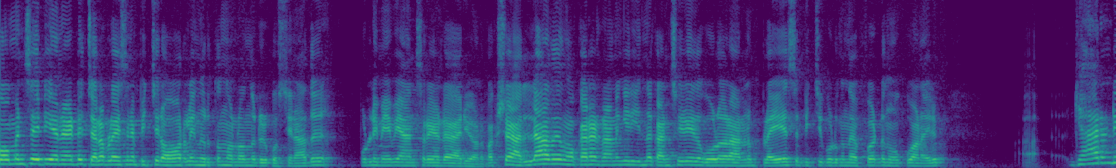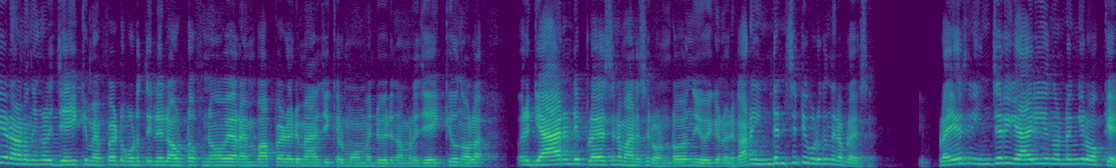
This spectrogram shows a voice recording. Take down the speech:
കോമ്പൻസേറ്റ് ചെയ്യാനായിട്ട് ചില പ്ലേസിനെ പിച്ചിൽ ഓവർലി നിർത്തുന്നുണ്ടോ എന്നൊരു ക്വസ്റ്റ്യൻ അത് പുള്ളി മേ ബി ആൻസർ ചെയ്യേണ്ട കാര്യമാണ്. പക്ഷേ അല്ലാതെ നോക്കാനായിട്ടാണെങ്കിൽ ഇന്ന് കൺസിഡർ ചെയ്ത ഗോളുകളാണ് പ്ലേയേഴ്സ് പിച്ച് കൊടുക്കുന്ന എഫേർട്ട് നോക്കുവാണെങ്കിലും ഗ്യാരണ്ടീഡ് ആണ് നിങ്ങൾ ജയിക്കും. എഫേർട്ട് കൊടുത്തില്ലല്ലോ ഔട്ട് ഓഫ് നോ വെയർ എംബാപ്പയുടെ ഒരു മാജിക്കൽ മൂവ്മെന്റ് വരും. നമ്മൾ ജയിക്കും എന്നുള്ള ഒരു ഗ്യാരണ്ടി പ്ലേയേഴ്സിന്റെ മനസ്സിലുണ്ടോ എന്ന് ചോദിക്കേണ്ടി വരും. കാരണം ഇന്റൻസിറ്റി കൊടുക്കുന്നില്ല പ്ലേയേഴ്സ് പ്ലേയേഴ്സിന് ഇഞ്ചറി ക്യാരി ചെയ്യുന്നുണ്ടെങ്കിൽ ഓക്കെ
